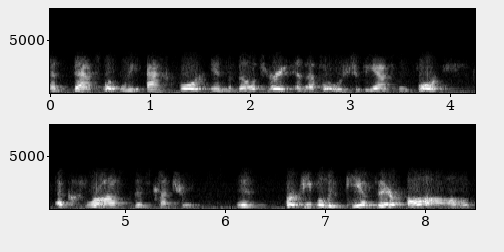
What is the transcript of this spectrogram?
And that's what we ask for in the military, and that's what we should be asking for across this country is for people to give their all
